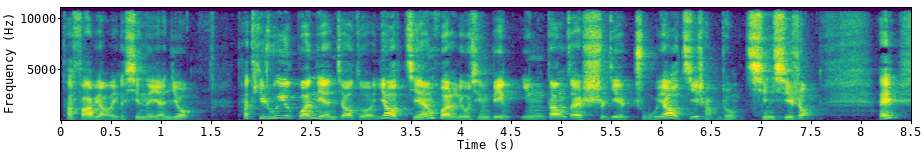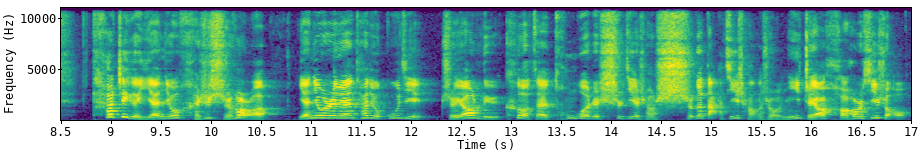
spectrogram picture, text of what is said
他发表了一个新的研究。他提出一个观点，叫做要减缓流行病，应当在世界主要机场中勤洗手。哎，他这个研究很是时候啊！研究人员他就估计，只要旅客在通过这世界上十个大机场的时候，你只要好好洗手，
